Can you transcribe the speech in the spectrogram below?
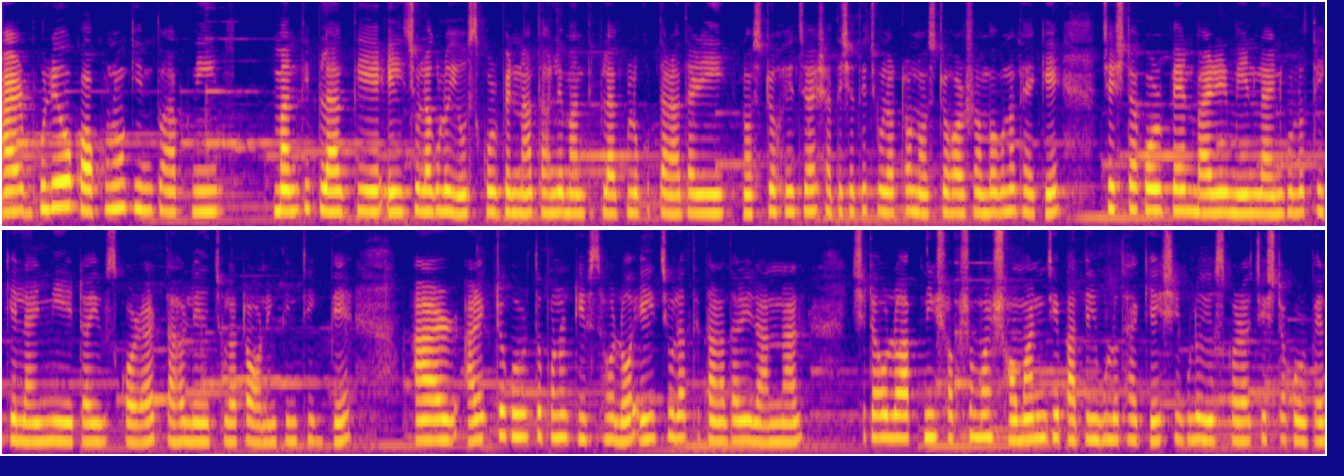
আর ভুলেও কখনও কিন্তু আপনি মান্থলি প্লাগ দিয়ে এই চুলাগুলো ইউজ করবেন না, তাহলে মান্থলি প্লাগগুলো খুব তাড়াতাড়ি নষ্ট হয়ে যায়। সাথে সাথে চুলাটাও নষ্ট হওয়ার সম্ভাবনা থাকে। চেষ্টা করবেন বাইরের মেন লাইনগুলো থেকে লাইন নিয়ে এটা ইউজ করার, তাহলে চুলাটা অনেক দিন টিকবে। আর আরেকটা গুরুত্বপূর্ণ টিপস হলো, এই চুলাতে তাড়াতাড়ি রান্নার, সেটা হলো আপনি সবসময় সমান যে পাতিলগুলো থাকে, সেগুলো ইউজ করার চেষ্টা করবেন।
